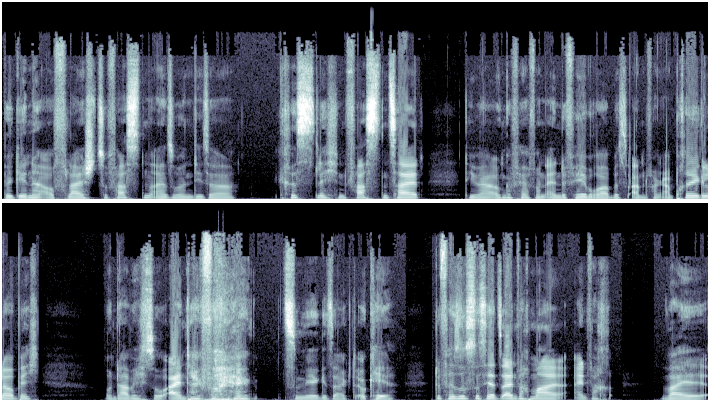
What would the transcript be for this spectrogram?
beginne auf Fleisch zu fasten, also in dieser christlichen Fastenzeit. Die war ungefähr von Ende Februar bis Anfang April, glaube ich. Und da habe ich so einen Tag vorher zu mir gesagt, okay, du versuchst es jetzt einfach mal, einfach weil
